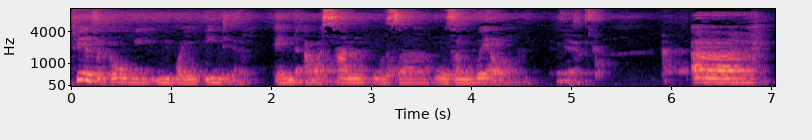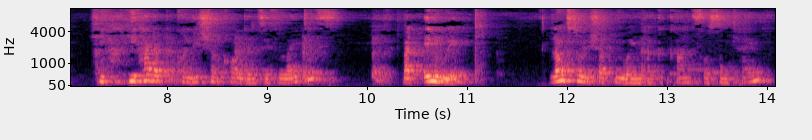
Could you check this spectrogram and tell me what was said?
two years ago we, we were in India and our son was uh, was unwell. Yeah. Uh, he, he had a condition called encephalitis. But anyway, long story short, we were in Aga Khan for some time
